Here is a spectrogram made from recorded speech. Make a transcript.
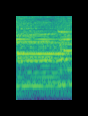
主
